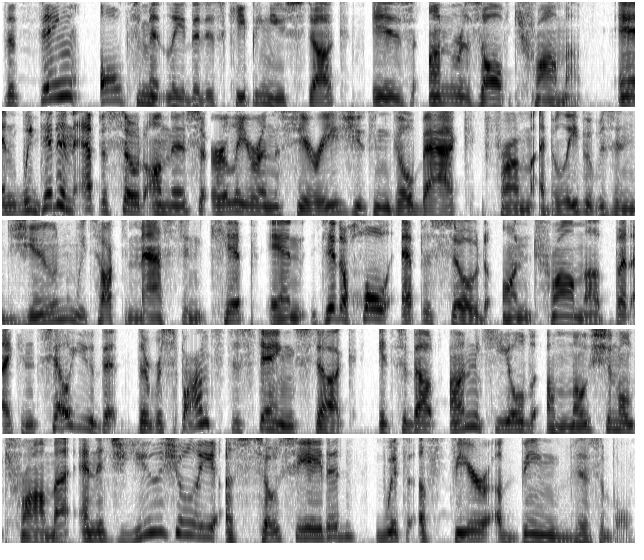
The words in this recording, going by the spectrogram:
the thing ultimately that is keeping you stuck is unresolved trauma. And we did an episode on this earlier in the series. You can go back from, I believe it was in June. We talked to Mastin Kipp and did a whole episode on trauma. But I can tell you that the response to staying stuck, it's about unhealed emotional trauma, and it's usually associated with a fear of being visible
